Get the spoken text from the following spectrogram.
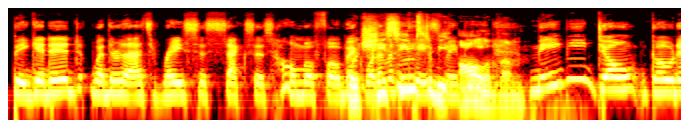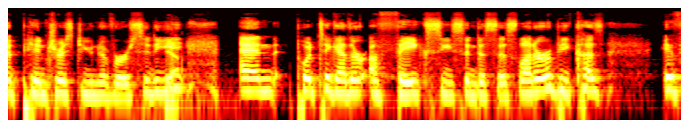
bigoted, whether that's racist, sexist, homophobic, Which he whatever the seems to case be may all of them. Maybe don't go to Pinterest University Yeah. and put together a fake cease and desist letter because if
